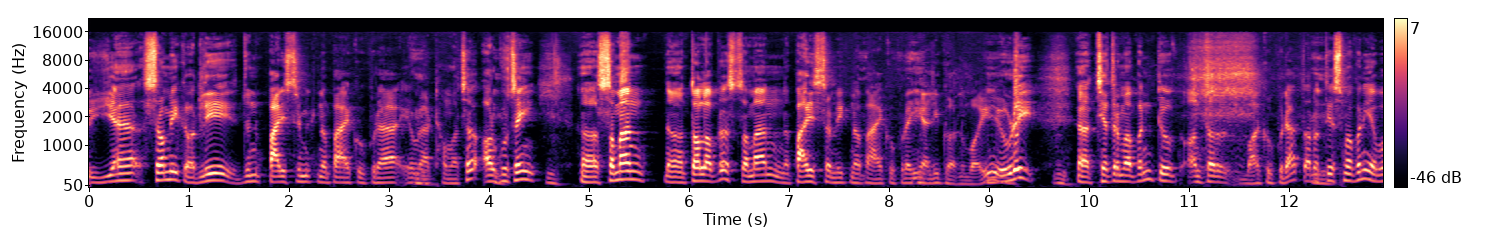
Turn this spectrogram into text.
यहाँ श्रमिकहरूले जुन पारिश्रमिक नपाएको कुरा एउटा ठाउँमा छ अर्को चाहिँ समान तलब र समान पारिश्रमिक नपाएको कुरा यहाँले गर्नुभयो। एउटै क्षेत्रमा पनि त्यो अन्तर भएको कुरा तर त्यसमा पनि अब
